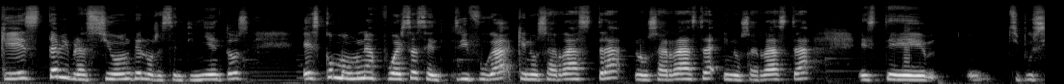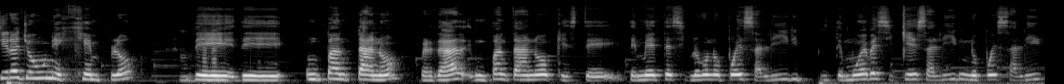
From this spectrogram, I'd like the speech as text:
que esta vibración de los resentimientos es como una fuerza centrífuga que nos arrastra, nos arrastra y nos arrastra. Este, si pusiera yo un ejemplo de, un pantano, ¿verdad? Un pantano que este, te metes y luego no puedes salir y, te mueves y quieres salir y no puedes salir,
